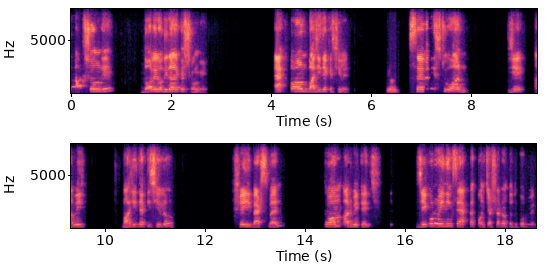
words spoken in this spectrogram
তার সঙ্গে দলের অধিনায়কের সঙ্গে এক পাউন্ড বাজি দেখেছিলেন। সেভেন ইস টু ওয়ান যে আমি বাজিটা কি ছিল? সেই ব্যাটসম্যান টম আর্মিটেজ যে কোনো ইনিংসে একটা পঞ্চাশ রান অন্তত করবেন।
